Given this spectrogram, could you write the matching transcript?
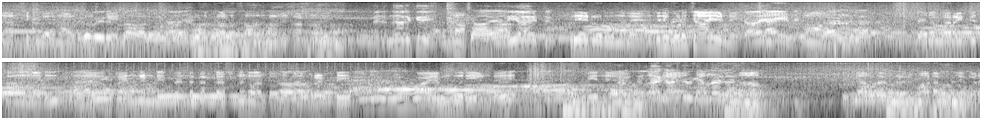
നേർച്ചയ്ക്ക് വരുന്ന ആളുകൾക്ക് കൊടുക്കാനുള്ള സാധനങ്ങൾ കാണുന്നത്. വരുന്നവർക്ക് ആ ഫ്രീ ആയിട്ട്. ഫ്രീ ആയിട്ട് കൊടുക്കുന്നല്ലേ? ഇതിന് കൂടെ ചായ ഉണ്ട്. ഓരോ വെറൈറ്റി സാധനങ്ങളാണ് പെണ്ണുണ്ട്. പെണ്ണൊക്കെ കഷ്ണങ്ങളുണ്ട് അതേപോലെ ബ്രെഡ് പഴംപൊരി ഉണ്ട് പിന്നെ പിന്നെ അവിടെ ഒരുപാട് ഉള്ളിവട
